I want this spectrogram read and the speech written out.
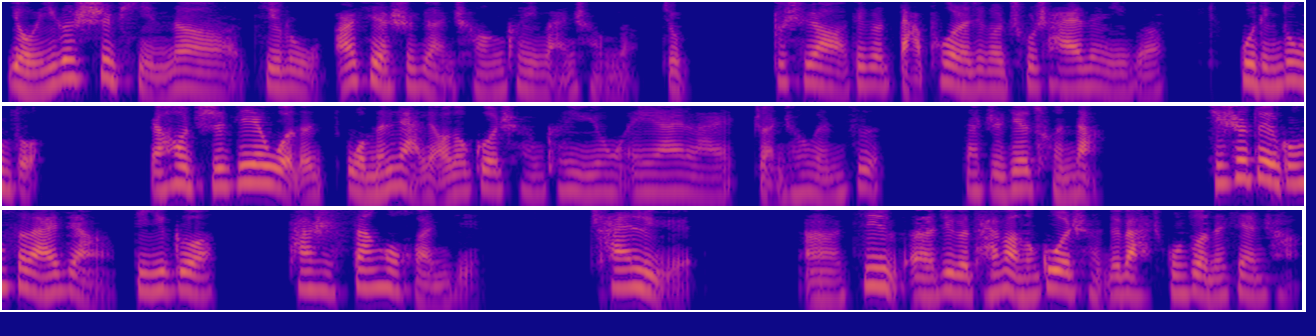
有一个视频的记录，而且是远程可以完成的，就不需要这个打破了这个出差的一个固定动作，然后直接我的我们俩聊的过程可以用 AI 来转成文字，那直接存档。其实对公司来讲，第一个它是三个环节，差旅，啊记呃这个采访的过程对吧？工作的现场，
